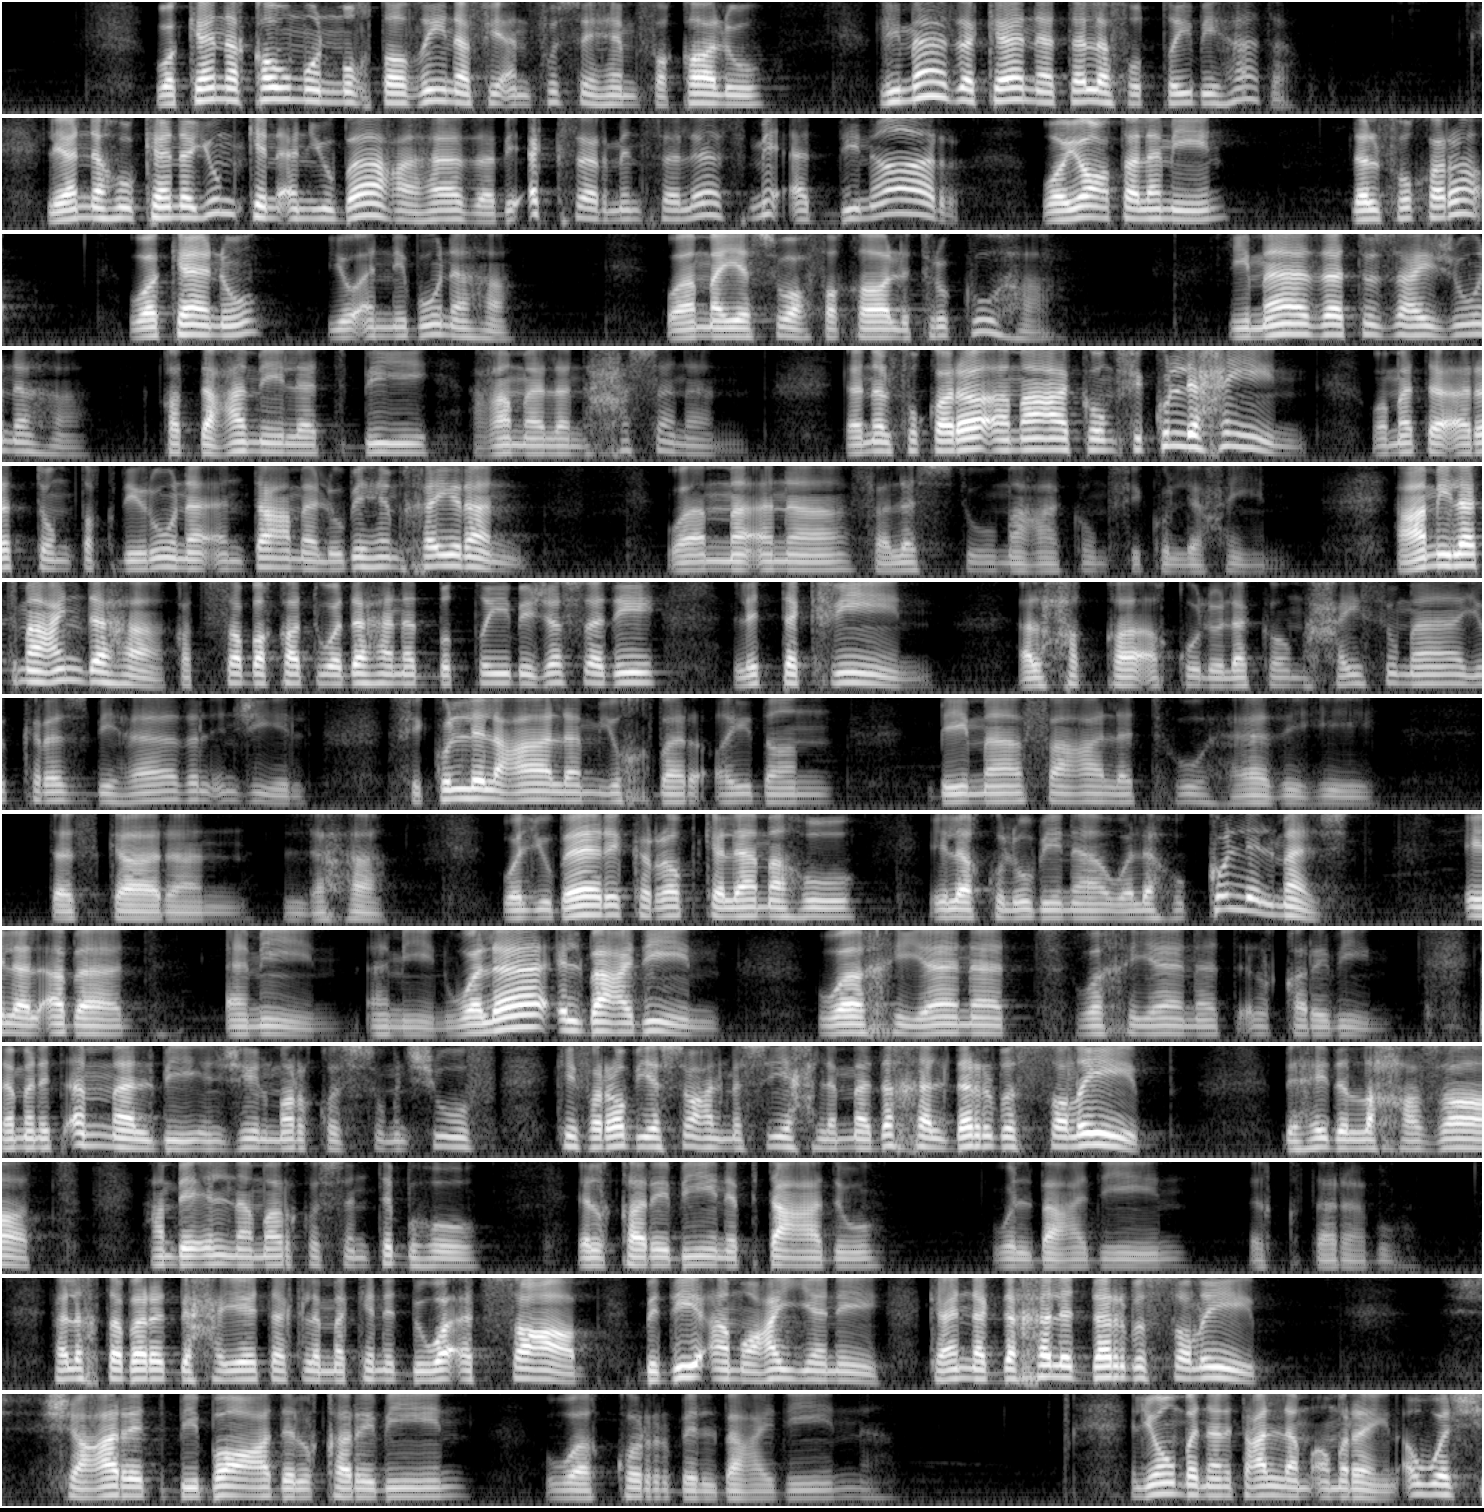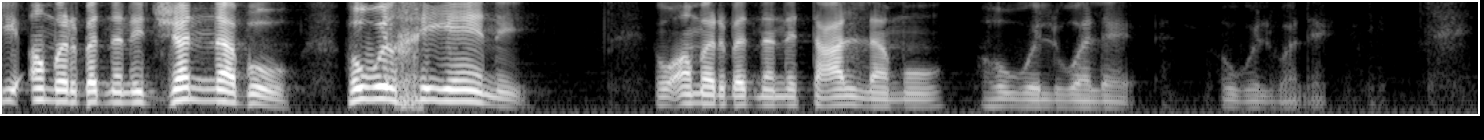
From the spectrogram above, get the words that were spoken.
وكان قوم مغتاظين في أنفسهم فقالوا لماذا كان تلف الطيب هذا؟ لأنه كان يمكن أن يباع هذا بأكثر من ثلاثمائة دينار ويعطى لمين؟ للفقراء وكانوا يؤنبونها. وأما يسوع فقال اتركوها لماذا تزعجونها؟ قد عملت بي عملا حسنا لأن الفقراء معكم في كل حين ومتى أردتم تقدرون أن تعملوا بهم خيرا؟ وأما أنا فلست معكم في كل حين. عملت ما عندها قد سبقت ودهنت بالطيب جسدي للتكفين. الحق أقول لكم حيثما يكرز بهذا الإنجيل في كل العالم يخبر أيضا بما فعلته هذه تذكارا لها. وليبارك الرب كلامه إلى قلوبنا وله كل المجد. إلى الأبد. آمين. آمين. ولاء البعدين وخيانة وخيانة القريبين. لما نتأمل بإنجيل مرقس ومنشوف كيف الرب يسوع المسيح لما دخل درب الصليب بهيدي اللحظات عم بيقول لنا مرقس انتبهوا القريبين ابتعدوا والبعدين اقتربوا. هل اختبرت بحياتك لما كنت بوقت صعب بضيقه معينة كأنك دخلت درب الصليب؟ شعرت ببعد القريبين وقرب البعيدين. اليوم بدنا نتعلم أمرين. أول شيء أمر بدنا نتجنبه هو الخيانة. وأمر بدنا نتعلمه هو الولاء هو الولاء.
